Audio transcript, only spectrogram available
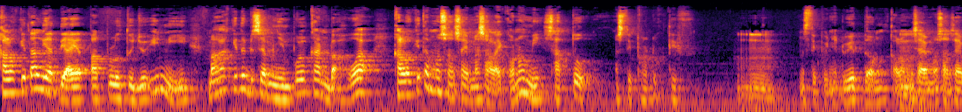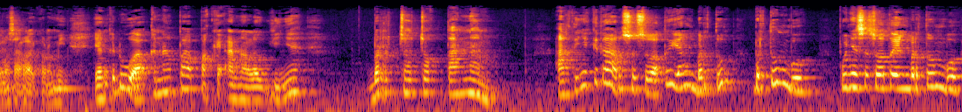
Kalau kita lihat di ayat 47 ini, maka kita bisa menyimpulkan bahwa kalau kita mau selesai masalah ekonomi, satu mesti produktif. Hmm. Mesti punya duit dong kalau misalnya mau selesai masalah ekonomi. Yang kedua, kenapa pakai analoginya bercocok tanam? Artinya kita harus sesuatu yang bertum bertumbuh, punya sesuatu yang bertumbuh.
